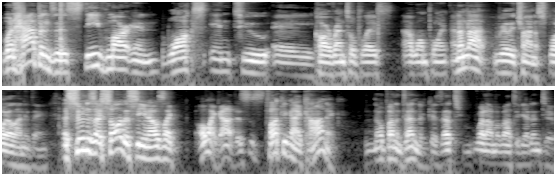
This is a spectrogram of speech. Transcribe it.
What happens is Steve Martin walks into a car rental place at one point, and I'm not really trying to spoil anything. As soon as I saw the scene, I was like, "Oh my god, this is fucking iconic." No pun intended, because that's what I'm about to get into.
